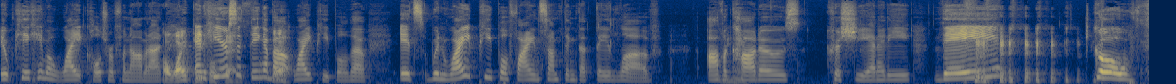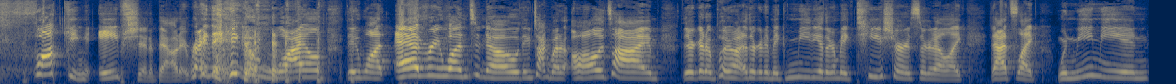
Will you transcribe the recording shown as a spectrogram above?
it became a white cultural phenomenon. A white and here's thing. the thing about Yeah. white people though. It's when white people find something that they love, Mm-hmm. avocados, Christianity, they go fucking ape shit about it, right? They go wild. They want everyone to know. They talk about it all the time. They're gonna put it on. They're gonna make media. They're gonna make T-shirts. They're gonna like. That's like when we mean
